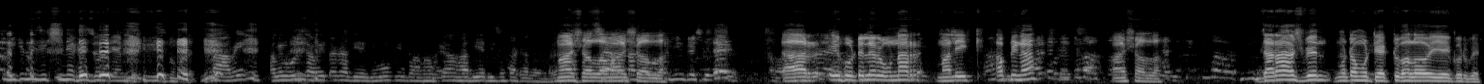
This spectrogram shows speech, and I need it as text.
তুমি কি- নিজে কিনে খাইছো? না আমি আমি বলছি আমি টাকা দিয়ে দিব কিন্তু আমাকে হারিয়ে দিছে টাকা দেয় মাশাআল্লাহ মাশাআল্লাহ। আর এই হোটেলের ওনার মালিক আপনি না? মাশাআল্লাহ। যারা আসবেন মোটামুটি একটু ভালো ইয়ে করবেন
